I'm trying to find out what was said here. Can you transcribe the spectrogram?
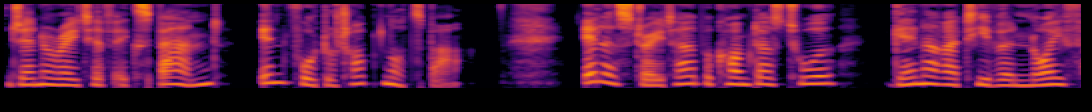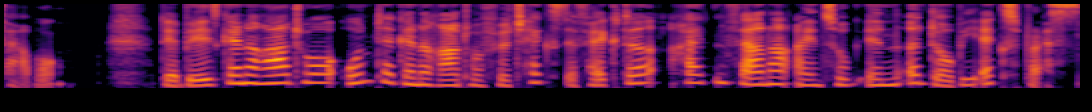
Generative Expand in Photoshop nutzbar. Illustrator bekommt das Tool Generative Neufärbung. Der Bildgenerator und der Generator für Texteffekte halten ferner Einzug in Adobe Express,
